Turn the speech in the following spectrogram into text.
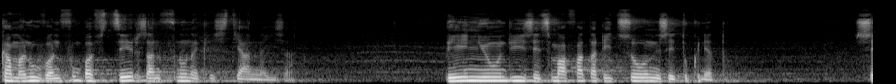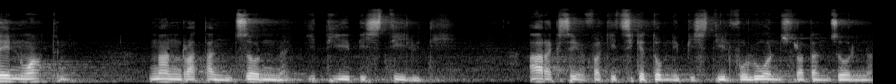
ka manova ny fomba fijery izany finoana kristiana izany. Be ny ondry izay tsy mahafantatra intsony izay tokony atao. Izay no antony nanoratan'i Jaona ity epistily ity, araka izay novakintsika tao amin'ny epistily voalohany nosoratan'i Jaona,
